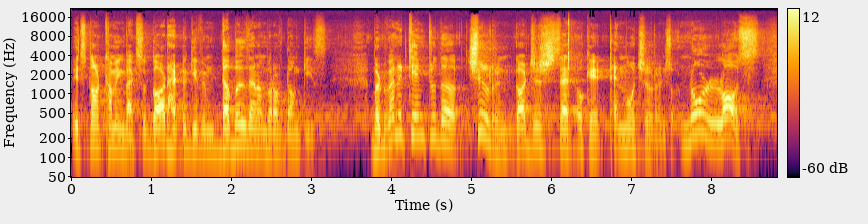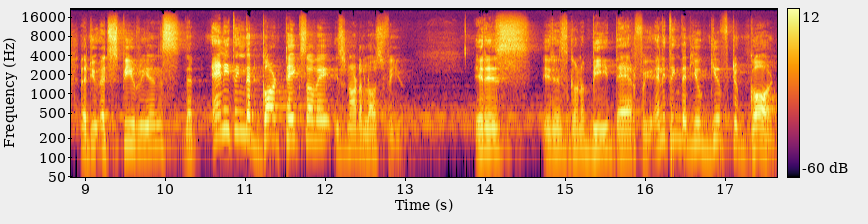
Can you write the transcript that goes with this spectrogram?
It's not coming back. So God had to give him double the number of donkeys. But when it came to the children, God just said, okay, 10 more children. So no loss that you experience, that anything that God takes away is not a loss for you. It is, it is going to be there for you. Anything that you give to God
